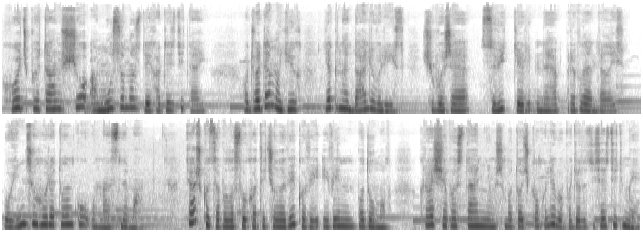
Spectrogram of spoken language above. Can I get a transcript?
Хоч би там що, а мусимо здихати з дітей. Одведемо їх якнайдалі в ліс, щоб уже світтіль не привлендрались, бо іншого рятунку у нас нема. Тяжко це було слухати чоловікові, і він подумав, краще б останнім шматочком хліба поділитися з дітьми,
